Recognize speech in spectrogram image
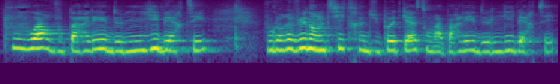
pouvoir vous parler de liberté. Vous l'aurez vu dans le titre du podcast, on va parler de liberté.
